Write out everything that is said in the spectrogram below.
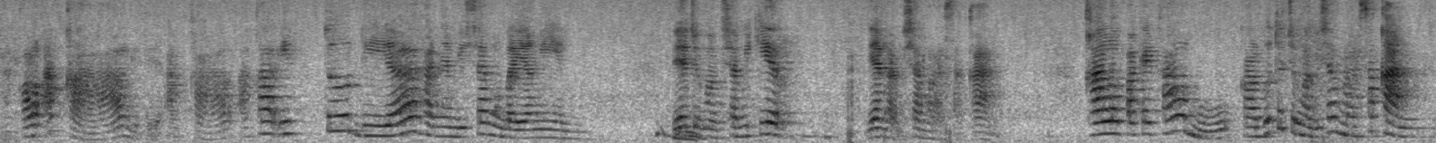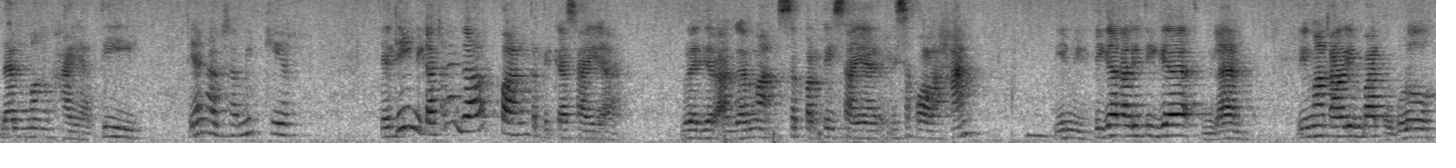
Nah kalau akal gitu ya, akal, akal itu dia hanya bisa membayangin. Dia cuma bisa mikir, dia nggak bisa merasakan. Kalau pakai kalbu, kalbu tuh cuma bisa merasakan dan menghayati. Dia nggak bisa mikir. Jadi indikatornya gampang ketika saya belajar agama seperti saya di sekolahan. Ini tiga kali tiga sembilan, lima kali empat puluh.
